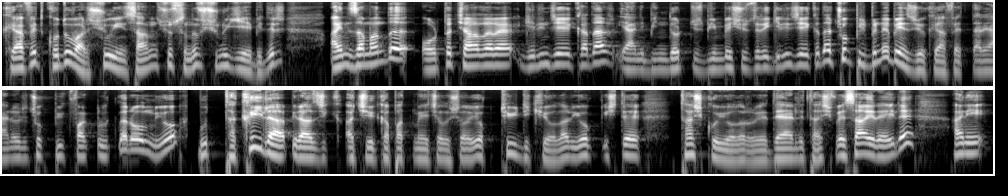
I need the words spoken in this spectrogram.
kıyafet kodu var. Şu insan şu sınıf şunu giyebilir. Aynı zamanda orta çağlara gelinceye kadar yani 1400-1500'lere gelinceye kadar çok birbirine benziyor kıyafetler. Yani öyle çok büyük farklılıklar olmuyor. Bu takıyla birazcık açığı kapatmaya çalışıyorlar. Yok tüy dikiyorlar yok işte taş koyuyorlar oraya değerli taş vesaireyle. Hani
